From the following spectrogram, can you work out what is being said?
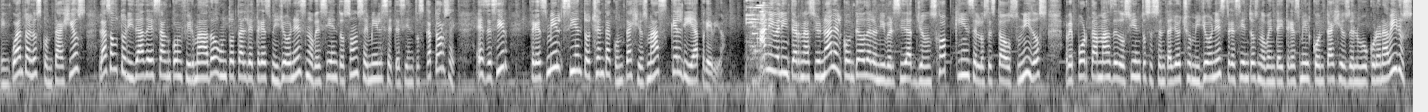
En cuanto a los contagios, las autoridades han confirmado un total de 3.911.714, es decir, 3.180 contagios más que el día previo. A nivel internacional, el conteo de la Universidad Johns Hopkins de los Estados Unidos reporta más de 268 millones 393 mil contagios del nuevo coronavirus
